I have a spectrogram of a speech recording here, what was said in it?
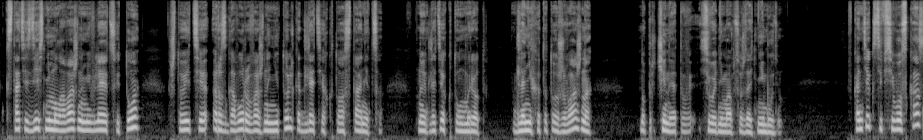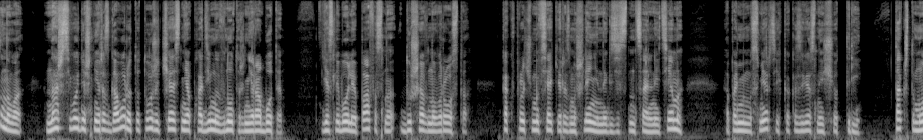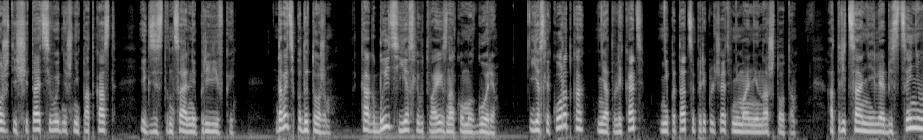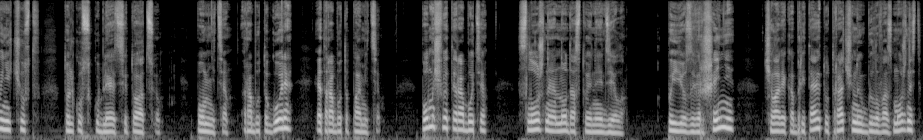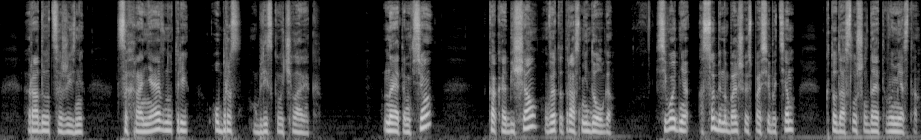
Кстати, здесь немаловажным является и то, что эти разговоры важны не только для тех, кто останется, но и для тех, кто умрет. Для них это тоже важно, но причины этого сегодня мы обсуждать не будем. В контексте всего сказанного, наш сегодняшний разговор – это тоже часть необходимой внутренней работы, если более пафосно, душевного роста, как, впрочем, и всякие размышления на экзистенциальные темы, а помимо смерти их, как известно, еще три. Так что можете считать сегодняшний подкаст экзистенциальной прививкой. Давайте подытожим. Как быть, если у твоих знакомых горе? Если коротко, не отвлекать, не пытаться переключать внимание на что-то. Отрицание или обесценивание чувств только усугубляет ситуацию. Помните, работа горя – это работа памяти. Помощь в этой работе – сложное, но достойное дело. По ее завершении человек обретает утраченную было возможность радоваться жизни, сохраняя внутри образ близкого человека. На этом все. Как и обещал, в этот раз недолго. Сегодня особенно большое спасибо тем, кто дослушал до этого места.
